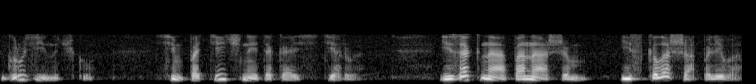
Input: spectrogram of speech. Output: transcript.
грузиночку, симпатичная такая стерва из окна по нашим из калаша поливала.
